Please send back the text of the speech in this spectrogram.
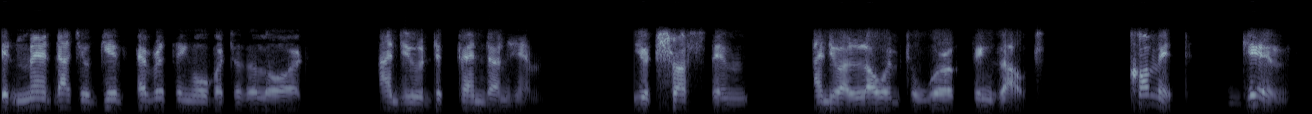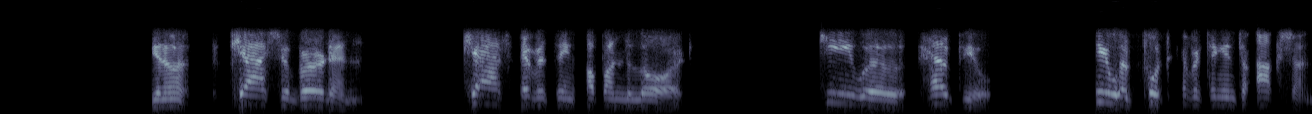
It meant that you give everything over to the Lord and you depend on Him. You trust Him and you allow Him to work things out. Commit, give, you know, cast your burden, cast everything upon the Lord. He will help you. He will put everything into action.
